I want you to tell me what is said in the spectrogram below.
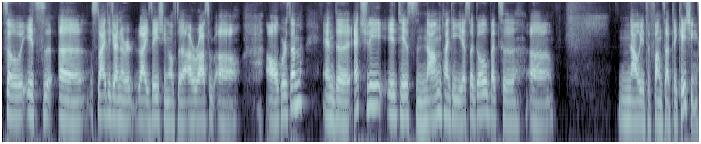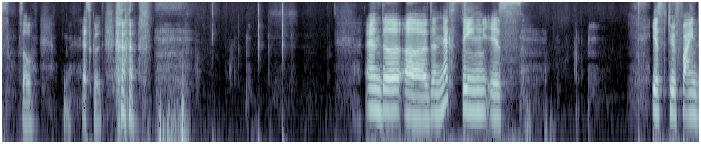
so it's a slight generalization of the uh, algorithm. And uh, actually, it is non 20 years ago, but uh, uh, now it finds applications. So that's good. and uh, uh, the next thing is is to find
